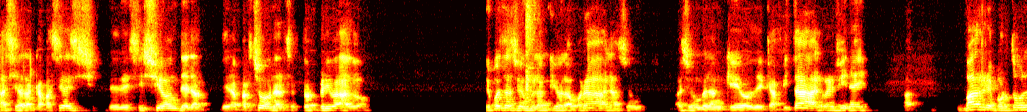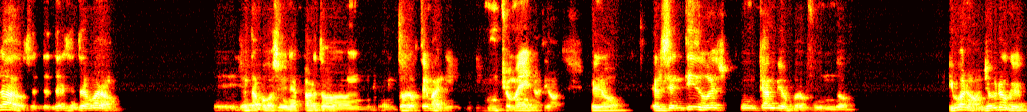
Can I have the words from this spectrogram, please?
hacia la capacidad de decisión de la, de la persona, del sector privado. Después hace un blanqueo laboral, hace un, hace un blanqueo de capital, en fin, hay, barre por todos lados, ¿entendés? Entonces, bueno, eh, yo tampoco soy un experto en, todos los temas, ni, mucho menos, digamos, pero el sentido es un cambio profundo. Y bueno, yo creo que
